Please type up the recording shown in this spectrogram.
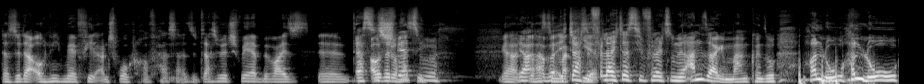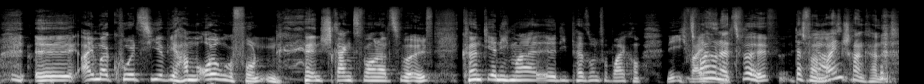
dass du da auch nicht mehr viel Anspruch drauf hast. Also das wird schwer Beweis. Äh, das ist schwer zu ja, ja aber ich dachte vielleicht, dass sie vielleicht so eine Ansage machen können, so, hallo, hallo, äh, einmal kurz hier, wir haben einen Euro gefunden in Schrank 212. Könnt ihr nicht mal äh, die Person vorbeikommen? Nee, ich weiß 212? Nicht. Das war ja, mein Schrank, Hannes.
